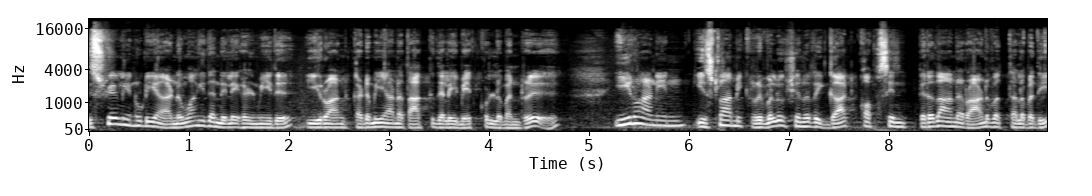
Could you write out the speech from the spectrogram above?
இஸ்ரேலினுடைய அணுவாயுத நிலைகள் மீது ஈரான் கடுமையான தாக்குதலை மேற்கொள்ளும் என்று ஈரானின் இஸ்லாமிக் ரெவல்யூஷனரி காட் காப்ஸின் பிரதான ராணுவ தளபதி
